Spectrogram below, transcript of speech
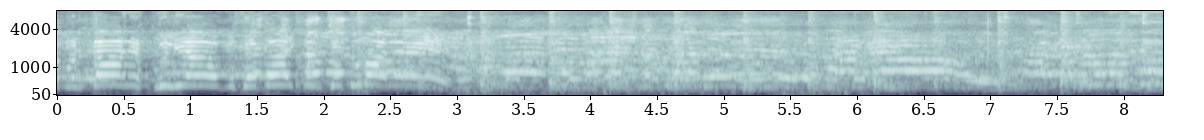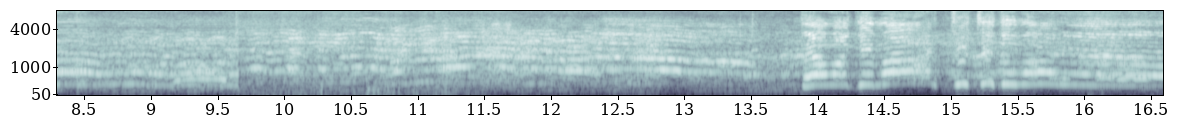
¡Arriba portales, culiao, que se va conche tu madre! ¡Te vamos a quemar, chuche tu madre!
